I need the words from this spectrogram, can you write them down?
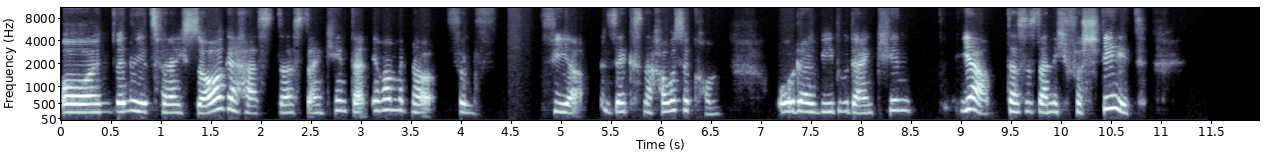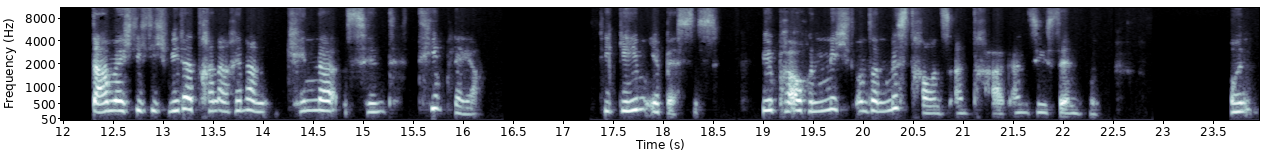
Und wenn du jetzt vielleicht Sorge hast, dass dein Kind dann immer mit einer 5, 4, 6 nach Hause kommt oder wie du dein Kind, ja, dass es dann nicht versteht, da möchte ich dich wieder daran erinnern, Kinder sind Teamplayer. Die geben ihr Bestes. Wir brauchen nicht unseren Misstrauensantrag an sie senden. Und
